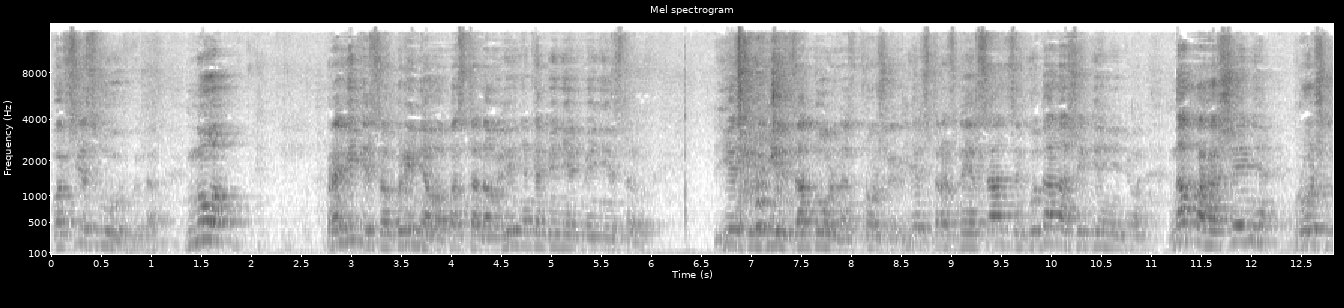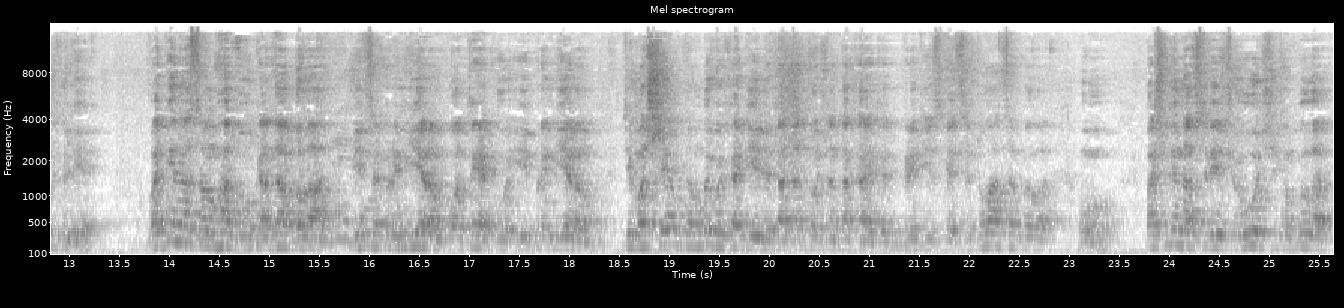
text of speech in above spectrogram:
во все службы. Да. Но правительство приняло постановление Кабинет министров, если есть задолженность прошлых лет, штрафные санкции, куда наши деньги идут? На погашение прошлых лет. В 2011 году, когда была вице-премьером по ТЭКу и премьером Тимошенко, мы выходили, тогда точно такая критическая ситуация была. О, Пошли навстречу отчимам, было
